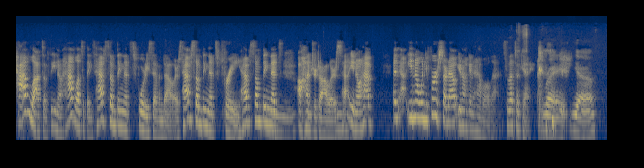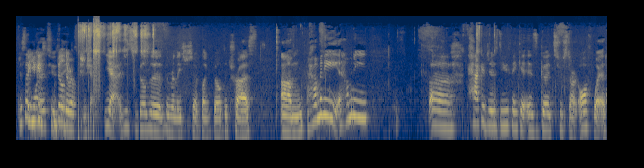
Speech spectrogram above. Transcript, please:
have lots of you know have lots of things. Have something that's $47 have something that's free. Have something that's $100 mm. dollars. Mm. you know have and you know when you first start out you're not going to have all that. So that's okay. Right. Yeah. Just like but you can build things. the relationship. Yeah just build the, the relationship like build the trust. Um, how many how many uh, packages do you think it is good to start off with?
